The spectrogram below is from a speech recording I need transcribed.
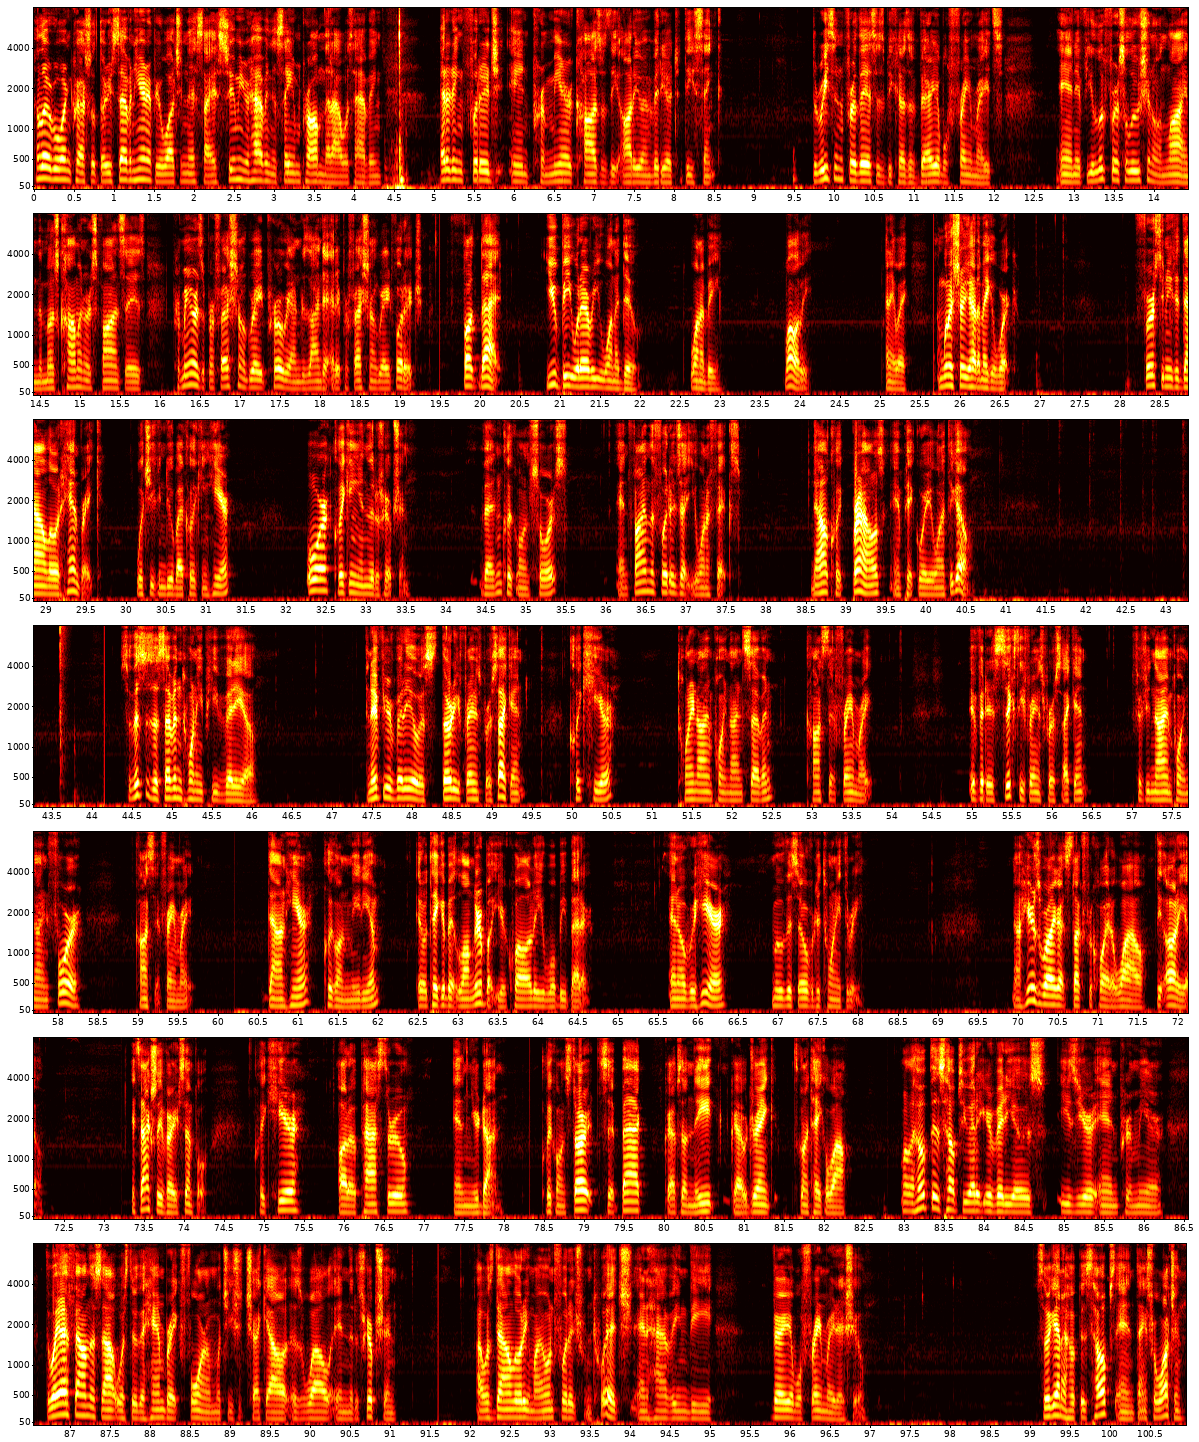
Hello everyone, CrashLove37 here, and if you're watching this, I assume you're having the same problem that I was having. Editing footage in Premiere causes the audio and video to desync. The reason for this is because of variable frame rates, and if you look for a solution online, the most common response is, Premiere is a professional grade program designed to edit professional grade footage. Fuck that. You be whatever you want to do. Wanna be. Wallaby. Anyway, I'm going to show you how to make it work. First, you need to download Handbrake which you can do by clicking here or clicking in the description. Then click on Source and find the footage that you want to fix. Now click Browse and pick where you want it to go. So this is a 720p video. And if your video is 30 frames per second, click here, 29.97, constant frame rate. If it is 60 frames per second, 59.94, constant frame rate down here, click on medium. It'll take a bit longer, but your quality will be better. And over here, move this over to 23. Now here's where I got stuck for quite a while, the audio. It's actually very simple. Click here, auto pass through, and you're done. Click on start, sit back, grab something to eat, grab a drink. It's going to take a while. Well, I hope this helps you edit your videos easier in Premiere. The way I found this out was through the Handbrake forum, which you should check out as well in the description. I was downloading my own footage from Twitch and having the variable frame rate issue. So again, I hope this helps and thanks for watching.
